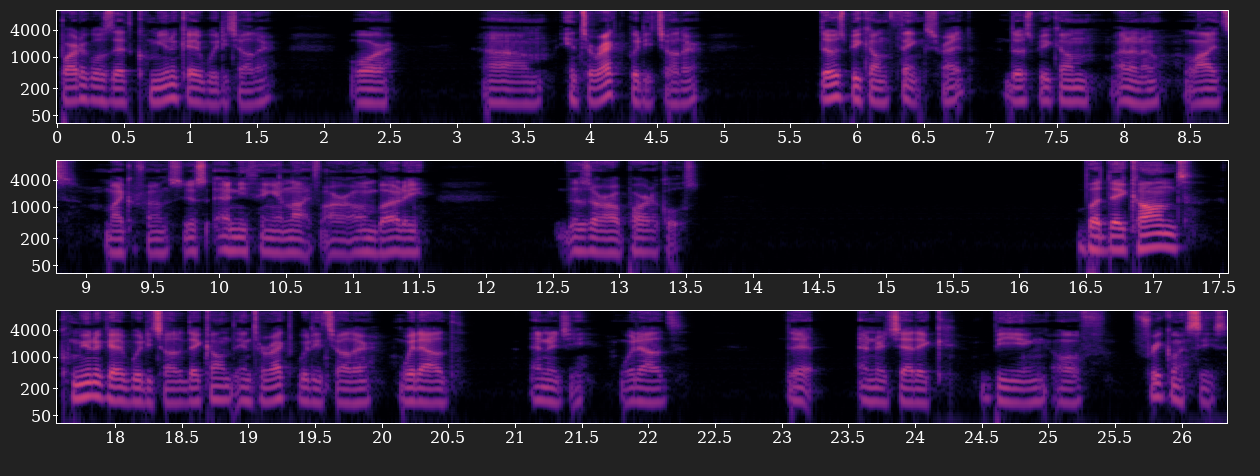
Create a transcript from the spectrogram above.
particles that communicate with each other or um, interact with each other, those become things, right? Those become, I don't know, lights, microphones, just anything in life, our own body. Those are all particles. But they can't communicate with each other, they can't interact with each other without energy, without the energetic being of frequencies.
